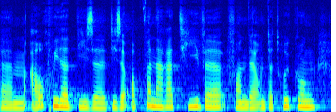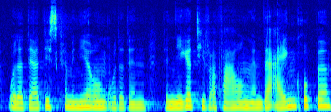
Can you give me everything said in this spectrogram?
ähm, auch wieder diese, diese Opfernarrative von der Unterdrückung oder der Diskriminierung oder den, den Negativerfahrungen der Eigengruppe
